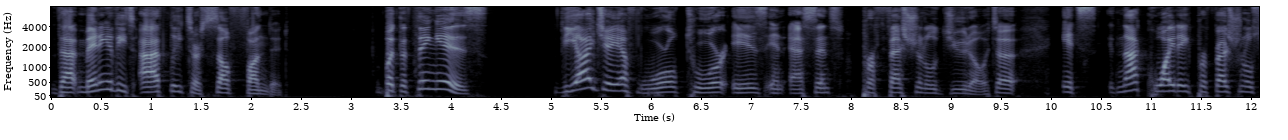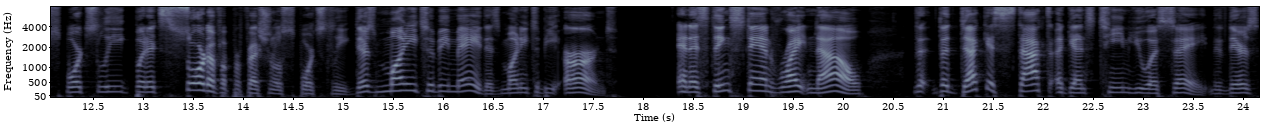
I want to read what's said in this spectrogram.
that many of these athletes are self funded. But the thing is, the IJF World Tour is in essence professional judo. It's a it's not quite a professional sports league, but it's sort of a professional sports league. There's money to be made, there's money to be earned. And as things stand right now, the the deck is stacked against Team USA. There's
